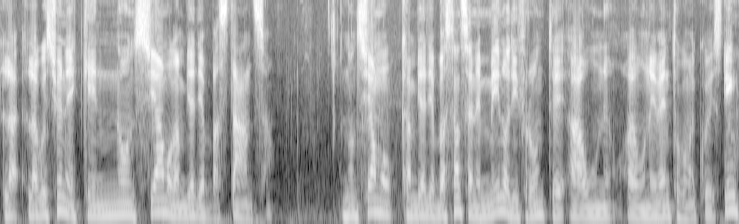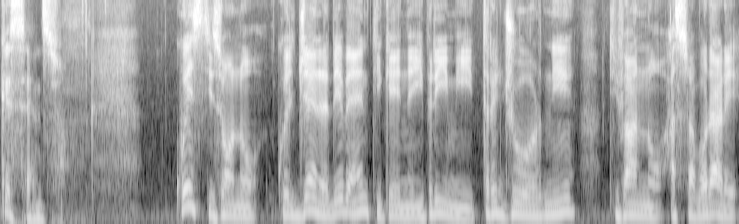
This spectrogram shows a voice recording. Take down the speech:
la, la questione è che non siamo cambiati abbastanza non siamo cambiati abbastanza nemmeno di fronte a un, a un, evento come questo. In che senso? Questi sono quel genere di eventi che nei primi tre giorni ti fanno assaporare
